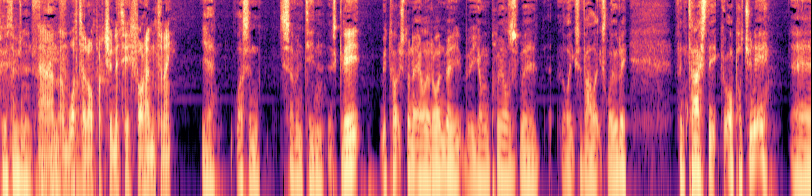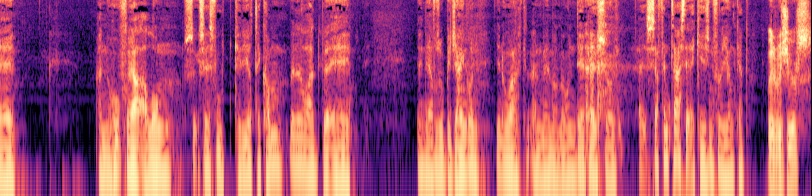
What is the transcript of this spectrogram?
2005. Um, and what an opportunity for him tonight. Yeah, listen, 17. It's great. We touched on it earlier on with, with young players with the likes of Alex Lowry. Fantastic opportunity. Uh, and hopefully a, a, long, successful career to come with the lad. But uh, the nerves will be jangling. You know, I can remember my own debut, so it's a fantastic occasion for the young kid. Where was yours?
